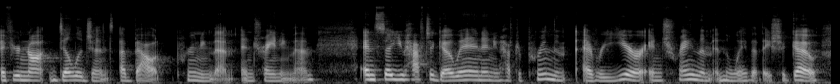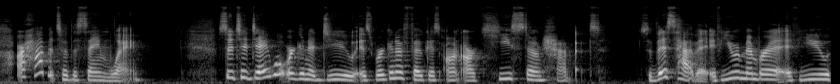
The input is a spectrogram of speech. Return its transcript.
if you're not diligent about pruning them and training them. And so you have to go in and you have to prune them every year and train them in the way that they should go. Our habits are the same way. So today, what we're going to do is we're going to focus on our keystone habit. So, this habit, if you remember it, if you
